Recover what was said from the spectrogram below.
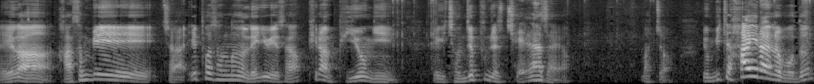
얘가 가성비 자 1% 성능을 내기 위해서 필요한 비용이 여기 전 제품 중에서 제일 낮아요. 맞죠? 요 밑에 하이라인을 보든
